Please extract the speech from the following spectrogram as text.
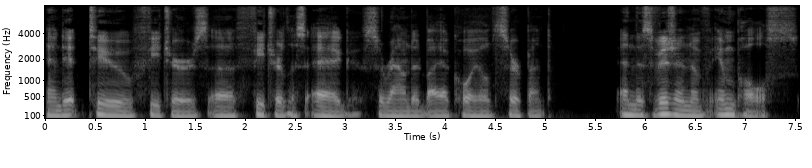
And it too features a featureless egg surrounded by a coiled serpent. And this vision of impulse,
